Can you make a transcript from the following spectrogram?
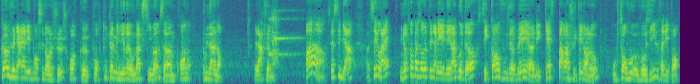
comme je n'ai rien déboursé dans le jeu, je crois que pour tout améliorer au maximum, ça va me prendre plus d'un an. Largement. Ah, ça c'est bien. Euh, c'est vrai. Une autre façon d'obtenir des, lingots d'or, c'est quand vous avez euh, des caisses parachutées dans l'eau, ou sur vos, îles, ça dépend.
